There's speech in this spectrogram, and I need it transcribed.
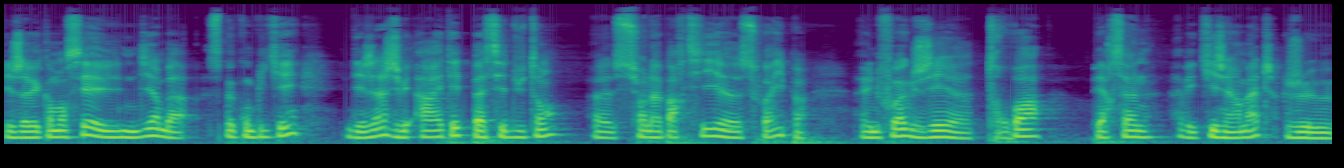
Et j'avais commencé à me dire, bah, c'est pas compliqué. Déjà, je vais arrêter de passer du temps euh, sur la partie euh, swipe. Une fois que j'ai euh, trois personnes avec qui j'ai un match, je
